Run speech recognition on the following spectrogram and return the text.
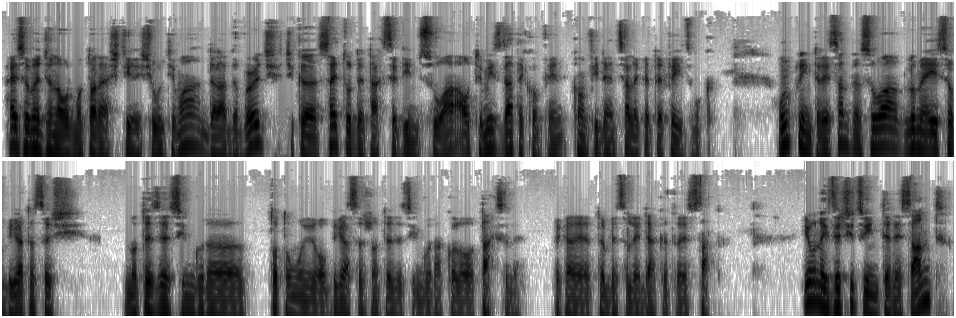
Hai să mergem la următoarea știre și ultima, de la The Verge, ci că site-uri de taxe din SUA au trimis date confidențiale către Facebook. Un lucru interesant, în SUA, lumea este obligată să-și noteze singură, tot omul e obligat să-și noteze singur acolo taxele pe care trebuie să le dea către stat. E un exercițiu interesant,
